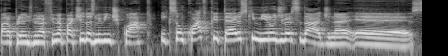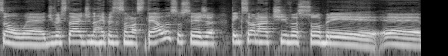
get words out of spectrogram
para o prêmio de melhor filme a partir de 2024. E que são quatro critérios que miram diversidade, né? É, são é, diversidade na representação nas telas, ou seja, tem que ser uma narrativa sobre. é,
